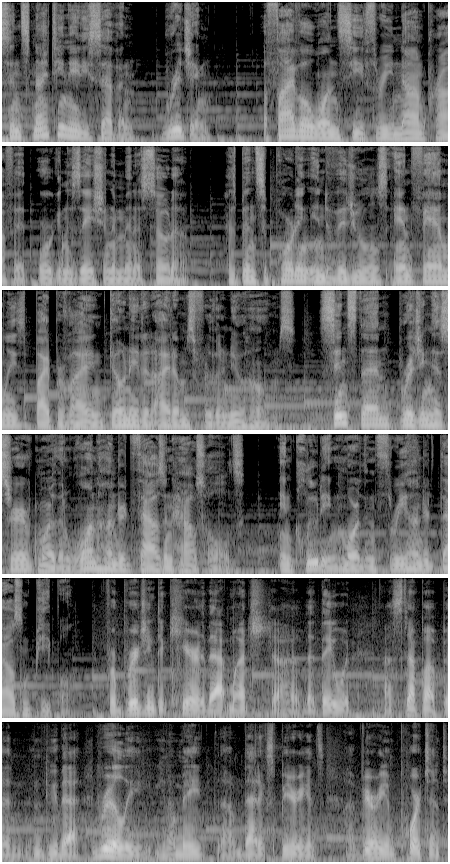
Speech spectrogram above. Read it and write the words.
Since 1987, Bridging, a 501c3 nonprofit organization in Minnesota, has been supporting individuals and families by providing donated items for their new homes. Since then, Bridging has served more than 100,000 households, including more than 300,000 people. For Bridging to care that much uh, that they would uh, step up and, and, do that really you know made um, that experience uh, very important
